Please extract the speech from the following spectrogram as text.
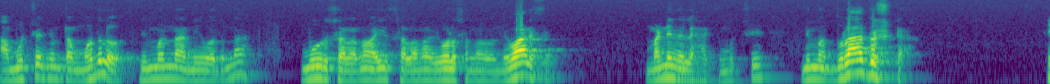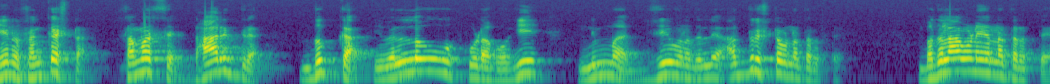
ಆ ಮುಚ್ಚೋಕ್ಕಿಂತ ಮೊದಲು ನಿಮ್ಮನ್ನು ನೀವು ಅದನ್ನು ಮೂರು ಸಲನೋ, ಐದು ಸಲನೋ, ಏಳು ಸಲನೋ ನಿವಾರಿಸಿ ಮಣ್ಣಿನಲ್ಲಿ ಹಾಕಿ ಮುಚ್ಚಿ ನಿಮ್ಮ ದುರಾದೃಷ್ಟ ಏನು ಸಂಕಷ್ಟ, ಸಮಸ್ಯೆ, ದಾರಿದ್ರ್ಯ, ದುಃಖ ಇವೆಲ್ಲವೂ ಕೂಡ ಹೋಗಿ ನಿಮ್ಮ ಜೀವನದಲ್ಲಿ ಅದೃಷ್ಟವನ್ನು ತರುತ್ತೆ. ಬದಲಾವಣೆಯನ್ನು ತರುತ್ತೆ.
